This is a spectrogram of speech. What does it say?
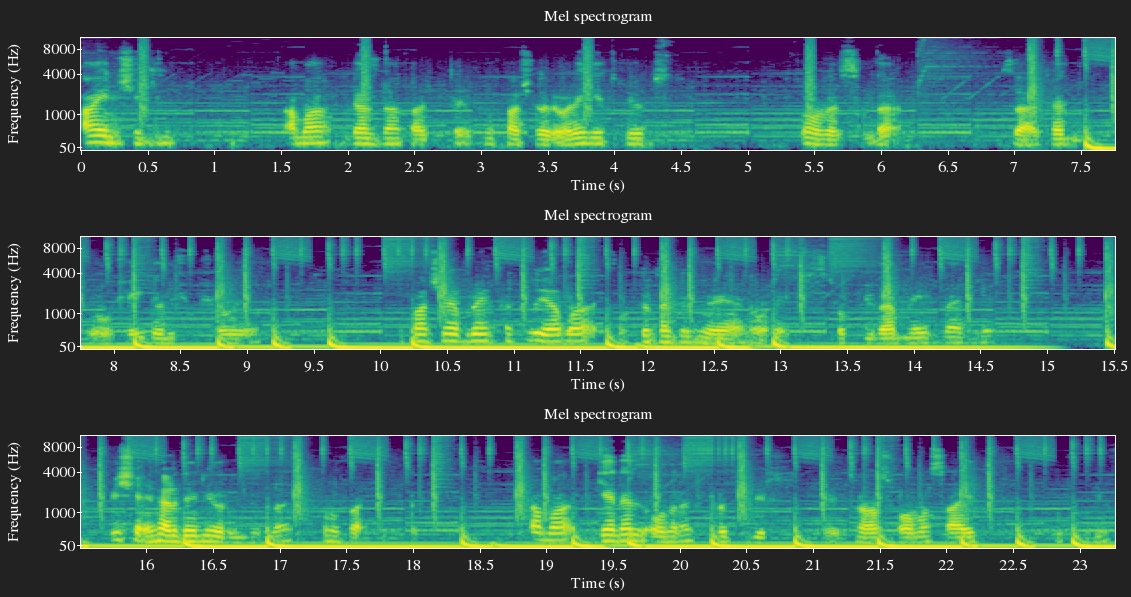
Aynı şekil ama biraz daha farklı. Bu parçaları öne getiriyoruz. Sonrasında zaten o şey dönüşmüş oluyor. Bu parçaya buraya takılıyor ama çok da takılmıyor yani oraya. Çok güvenmeyin bence. Bir şeyler deniyorum burada. Bunu fark ettim. Ama genel olarak kötü bir e, transforma sahip bir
